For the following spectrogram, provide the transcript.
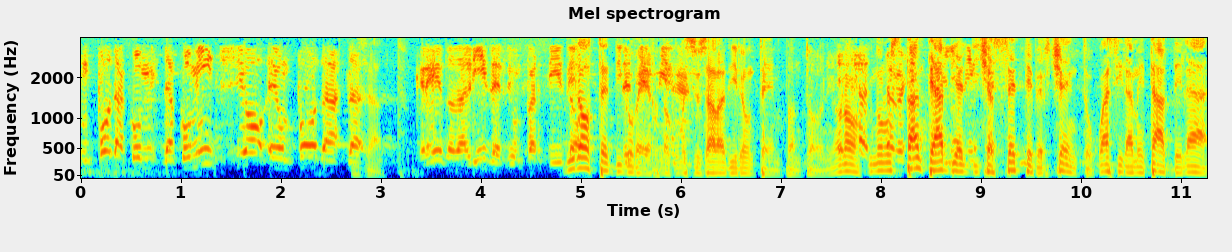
un po' da, com- da, comizio e un po' da, da esatto. credo da leader di un partito di lotta e di governo come si usava dire un tempo Antonio no? nonostante abbia il 17% quasi la metà della,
